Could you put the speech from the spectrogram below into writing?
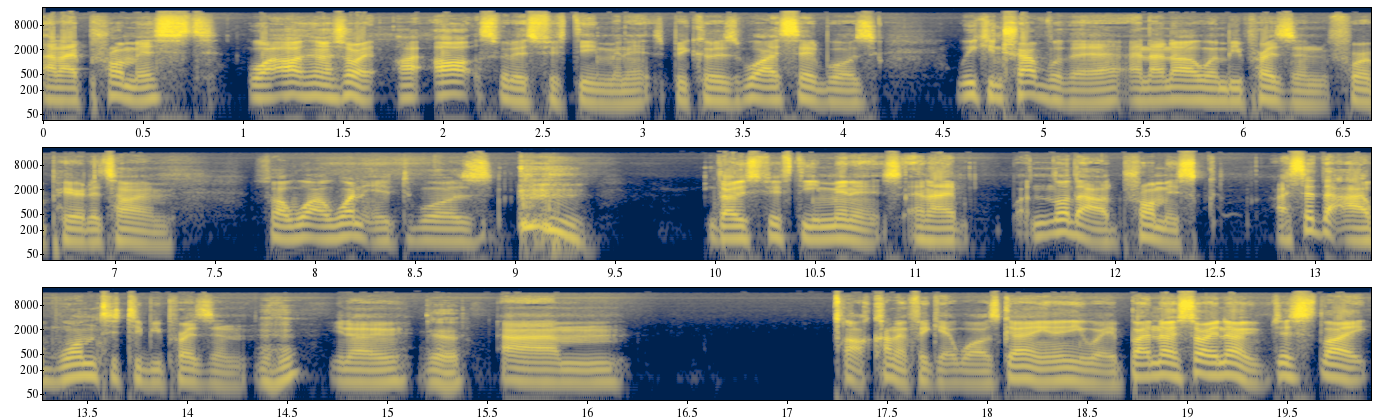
and I promised. Well, I, no, sorry, I asked for this 15 minutes because what I said was we can travel there, and I know I won't be present for a period of time. So what I wanted was those 15 minutes, and I not that I'd promised. I said that I wanted to be present. You know, Yeah. um, I kind of forget where I was going anyway. But no, sorry, no, just like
